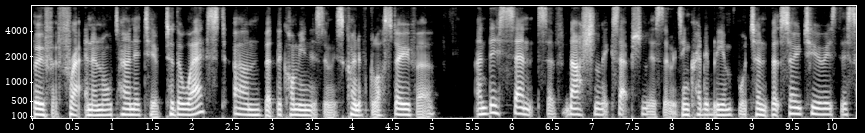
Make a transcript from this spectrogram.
both a threat and an alternative to the West. Um, but the communism is kind of glossed over. And this sense of national exceptionalism is incredibly important, but so too is this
